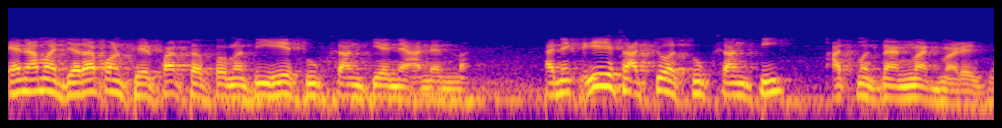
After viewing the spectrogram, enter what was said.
એનામાં જરા પણ ફેરફાર થતો નથી, એ સુખ શાંતિ અને આનંદમાં. અને એ સાચો સુખ શાંતિ આત્મજ્ઞાનમાં જ મળે છે.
